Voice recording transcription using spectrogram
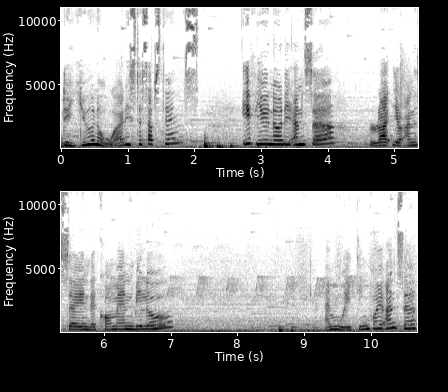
Do you know what is the substance? If you know the answer, write your answer in the comment below. I'm waiting for your answer.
